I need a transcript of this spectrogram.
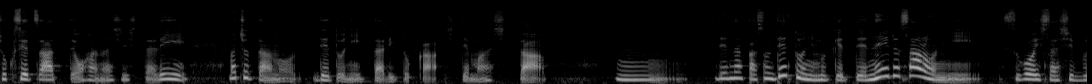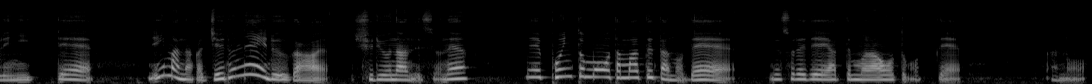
直接会ってお話ししたり、まあ、ちょっとあのデートに行ったりとかしてましたうんでなんかそのデートに向けてネイルサロンにすごい久しぶりに行ってで今なんかジェルネイルが主流なんですよね。でポイントも溜まってたのででそれでやってもらおうと思ってあの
